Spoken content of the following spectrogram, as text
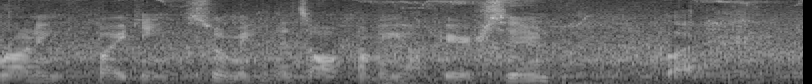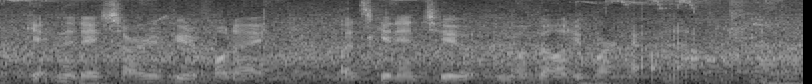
running, biking, swimming. That's all coming up here soon. But getting the day started, beautiful day. Let's get into a mobility workout now.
